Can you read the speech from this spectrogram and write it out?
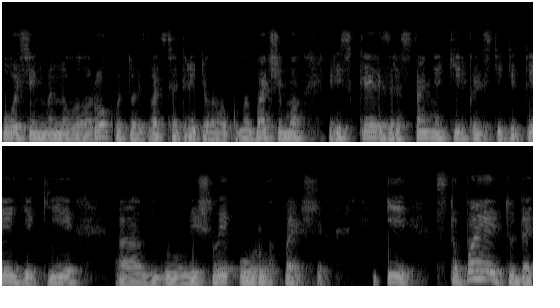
осінь минулого року, то тобто 23-го року, ми бачимо різке зростання кількості дітей, які а, увійшли у рух перших. І вступають туди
